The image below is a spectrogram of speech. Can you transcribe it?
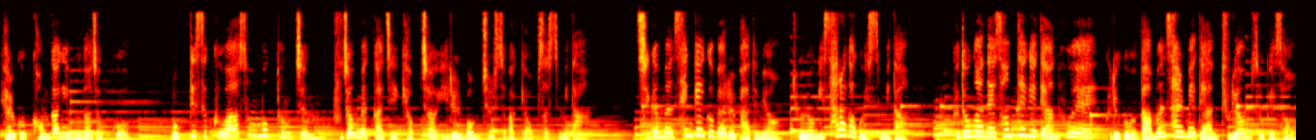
결국 건강이 무너졌고 목 디스크와 손목 통증, 부정맥까지 겹쳐 일을 멈출 수밖에 없었습니다. 지금은 생계급여를 받으며 조용히 살아가고 있습니다. 그동안의 선택에 대한 후회 그리고 남은 삶에 대한 두려움 속에서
